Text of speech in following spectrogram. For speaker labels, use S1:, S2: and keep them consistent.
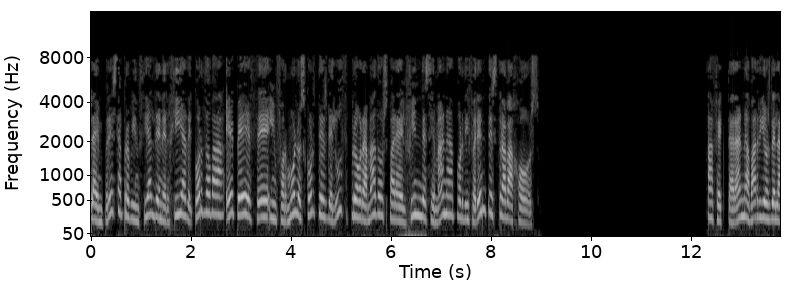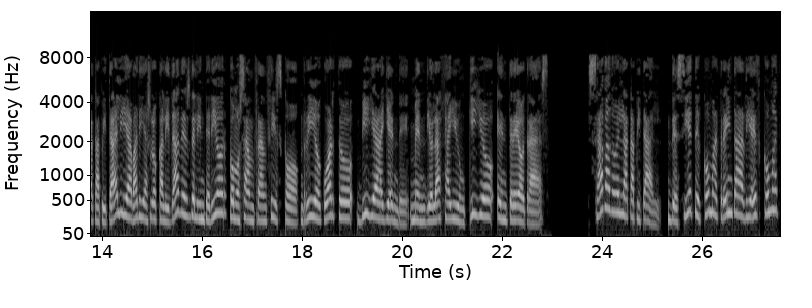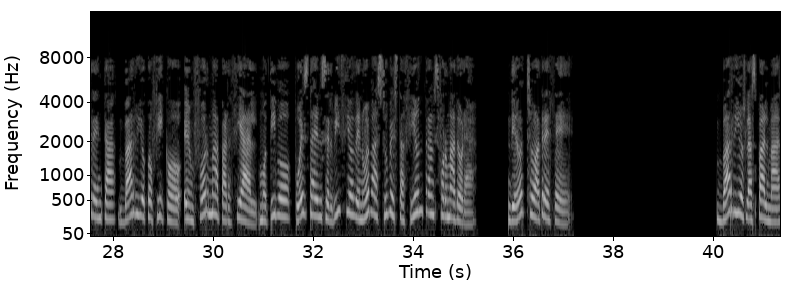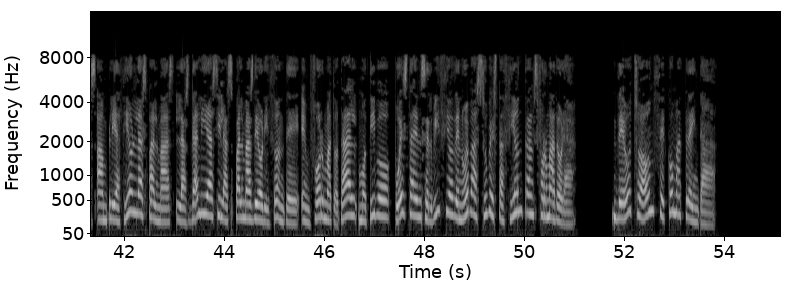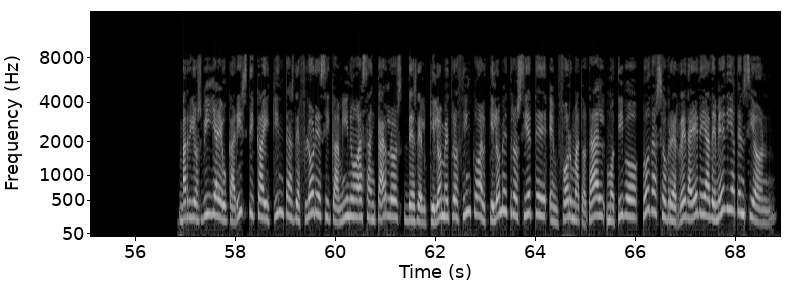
S1: La empresa provincial de energía de Córdoba, EPC, informó los cortes de luz programados para el fin de semana por diferentes trabajos. afectarán a barrios de la capital y a varias localidades del interior, como San Francisco, Río Cuarto, Villa Allende, Mendiolaza y Unquillo, entre otras. Sábado en la capital, de 7,30 a 10,30, Barrio Cofico, en forma parcial, motivo, puesta en servicio de nueva subestación transformadora. De 8 a 13. Barrios Las Palmas, ampliación Las Palmas, Las Dalias y Las Palmas de Horizonte, en forma total, motivo, puesta en servicio de nueva subestación transformadora. De 8 a 11,30. Barrios Villa Eucarística y Quintas de Flores y Camino a San Carlos, desde el kilómetro 5 al kilómetro 7, en forma total, motivo, poda sobre red aérea de media tensión.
